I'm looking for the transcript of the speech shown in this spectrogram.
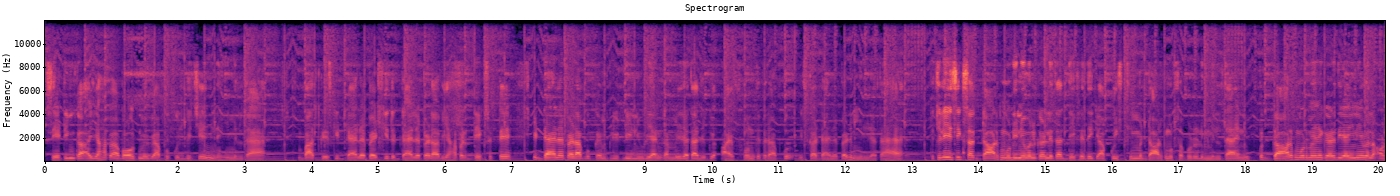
सेटिंग का। यहाँ पर अबाउट में भी आपको कुछ भी चेंज नहीं मिलता है। बात करें इसकी डायलर पैड की तो डायलर पैड आप यहाँ पर देख सकते हैं कि डायलर पैड आपको कम्प्लीटली न्यू डिज़ाइन का मिल जाता है, जो कि आईफोन की तरह आपको इसका डायलर पैड मिल जाता है। तो चलिए इसी के साथ डार्क मोड इनेबल कर लेता है। देख लेते हैं कि आपको इस थीम में डार्क मोड सपोर्टेड मिलता है नहीं। तो डार्क मोड मैंने कर दिया इनेबल और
